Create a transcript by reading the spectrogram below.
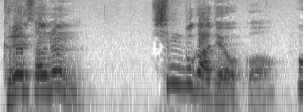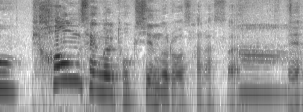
그래서는 신부가 되었고 어. 평생을 독신으로 살았어요. 예.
